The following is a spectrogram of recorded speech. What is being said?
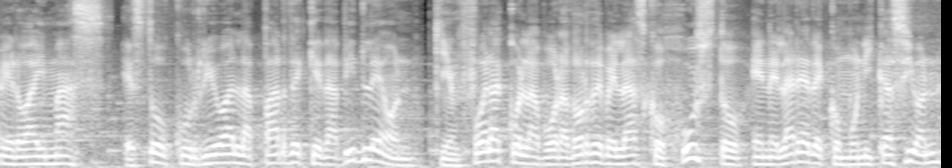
pero hay más. Esto ocurrió a la par de que David León, quien fuera colaborador de Velasco justo en el área de comunicación,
